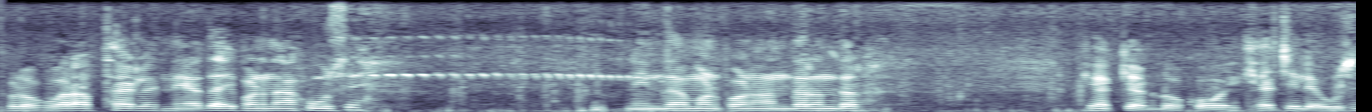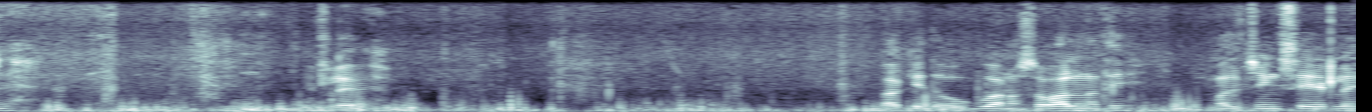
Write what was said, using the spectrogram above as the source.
થોડોક વરાપ થાય એટલે નેદાઈ પણ નાખવું છે. નિંદામણ પણ અંદર અંદર ક્યાંક ક્યાંક ડોકો હોય ખેંચી લેવું છે એટલે બાકી તો ઉગવાનો સવાલ નથી. મલ્ચિંગ છે એટલે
